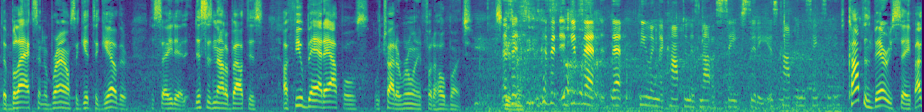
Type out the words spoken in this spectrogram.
the blacks and the browns, to get together to say that this is not about this. A few bad apples, we try to ruin it for the whole bunch. Because it, it, it, gives that, that feeling that Compton is not a safe city. Is Compton a safe city? Compton's very safe. I,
